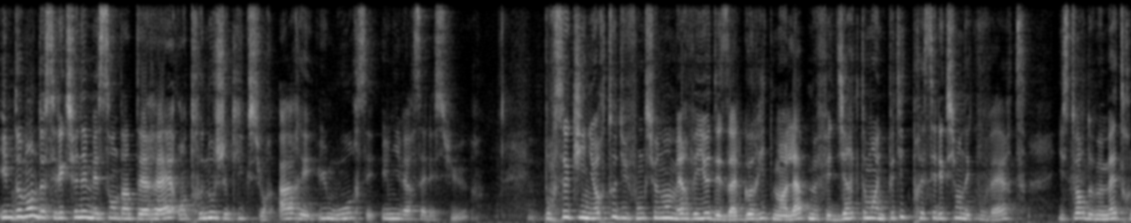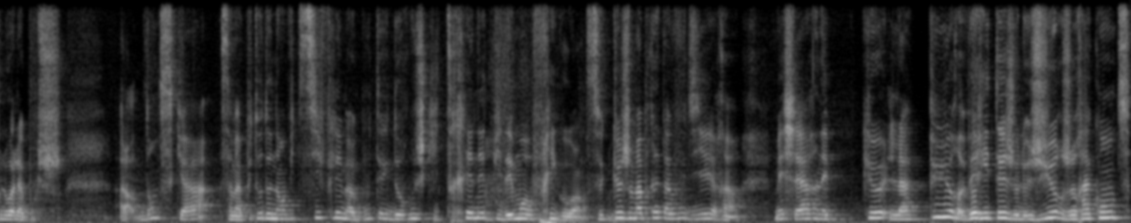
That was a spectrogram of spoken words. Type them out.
il me demande de sélectionner mes centres d'intérêt. Entre nous, je clique sur art et humour, c'est universel et sûr. Pour ceux qui ignorent tout du fonctionnement merveilleux des algorithmes, l'app me fait directement une petite présélection découverte, histoire de me mettre l'eau à la bouche. Alors dans ce cas, ça m'a plutôt donné envie de siffler ma bouteille de rouge qui traînait depuis des mois au frigo. hein. Ce que je m'apprête à vous dire, mes chers, n'est que la pure vérité, je le jure. Je raconte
